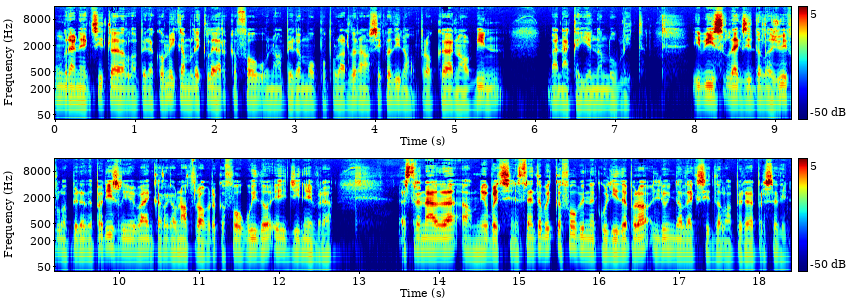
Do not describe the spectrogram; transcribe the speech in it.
un gran èxit a l'òpera còmica amb l'Eclair, que fou una òpera molt popular durant el segle XIX, però que en el XX va anar caient en l'oblit. I vist l'èxit de la Juif, l'òpera de París li va encarregar una altra obra que fou Guido e Ginebra, estrenada el 1838, que fou ben acollida, però lluny de l'èxit de l'òpera precedent.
